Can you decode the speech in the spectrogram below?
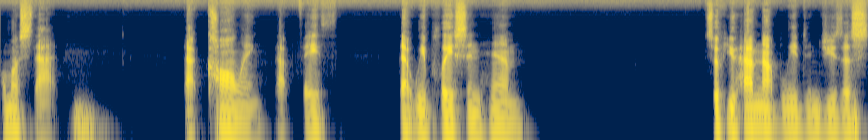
almost that that calling, that faith that we place in him. So if you have not believed in Jesus,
